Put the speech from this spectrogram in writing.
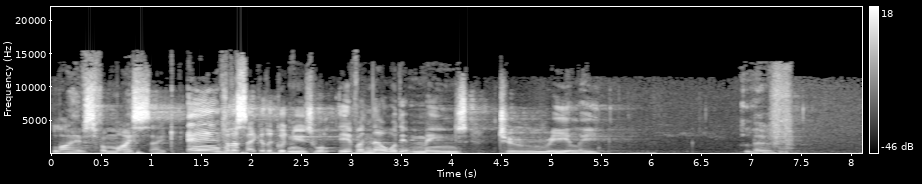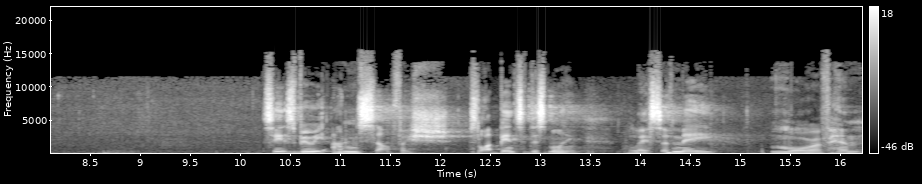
lives for my sake, and for the sake of the good news, will ever know what it means to really live. See, it's very unselfish. It's like Ben said this morning less of me, more of Him.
